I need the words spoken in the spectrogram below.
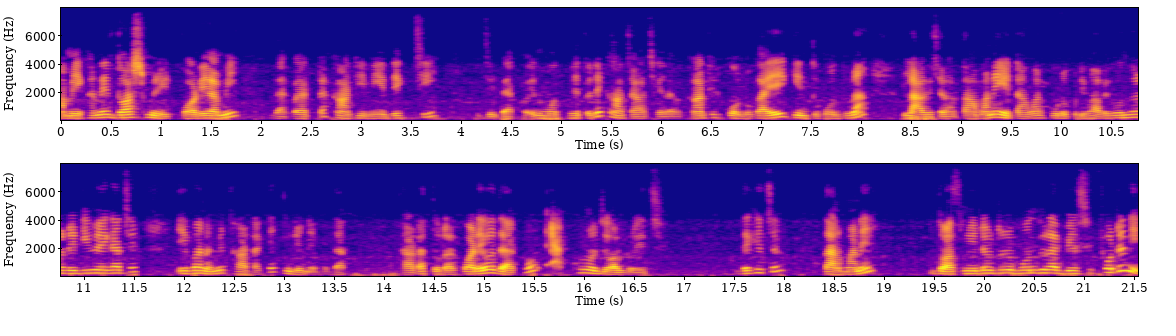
আমি এখানে দশ মিনিট পরে আমি দেখো একটা কাঁটি নিয়ে দেখছি যে দেখো, এর মধ্যে ভেতরে কাঁচা আছে দেখো কাঁটির কোনো গায়েই কিন্তু বন্ধুরা লাগছে না। তার মানে এটা আমার পুরোপুরিভাবে বন্ধুরা রেডি হয়ে গেছে। এবার আমি থালাটাকে তুলে নেব। দেখো, থালাটা তোলার পরেও দেখো এখনও জল রয়েছে। দেখেছ তার মানে দশ মিনিটের বন্ধুরা বেশি ফোটেনি?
